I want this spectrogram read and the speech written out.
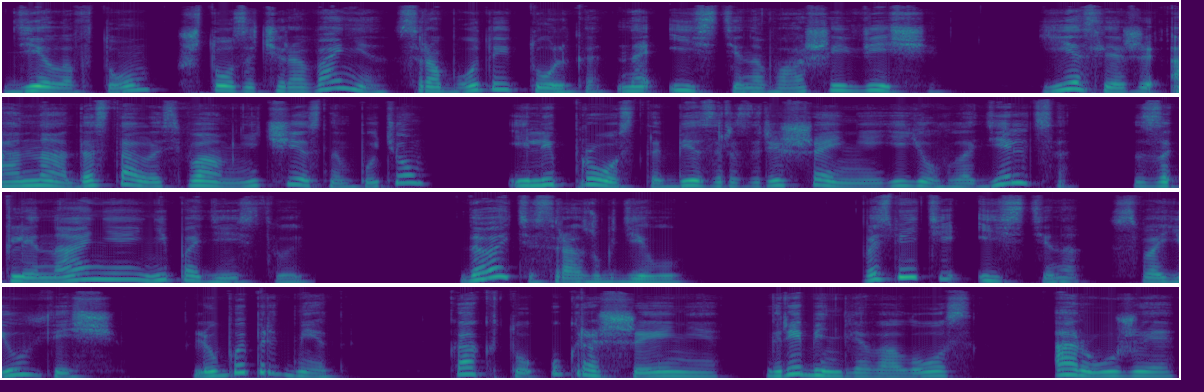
Дело в том, что зачарование сработает только на истинно вашей вещи. Если же она досталась вам нечестным путем или просто без разрешения ее владельца, заклинание не подействует. Давайте сразу к делу. Возьмите истинно свою вещь, любой предмет, как то украшение, гребень для волос, оружие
